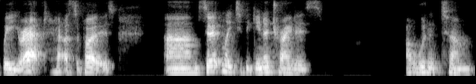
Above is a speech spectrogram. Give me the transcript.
where you're at, I suppose. Um, certainly to beginner traders, I wouldn't um,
